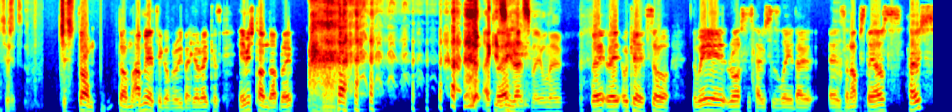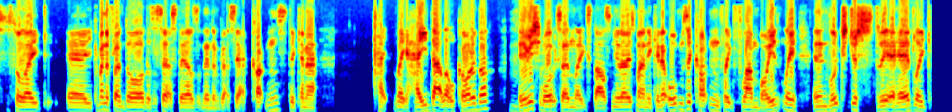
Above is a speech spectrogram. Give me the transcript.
just, just Dom, Dom, I'm going to take over a wee bit here, right? Because Hamish turned up, right? I can see that smile now. Right, right, okay. So the way Ross's house is laid out, it's an upstairs house. So like, uh, you come in the front door. There's a set of stairs, and then they've got a set of curtains to kind of hi- like hide that little corridor. Mm-hmm. Hamish walks in like stars in your eyes, man. He kind of opens the curtains like flamboyantly, and then looks just straight ahead, like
